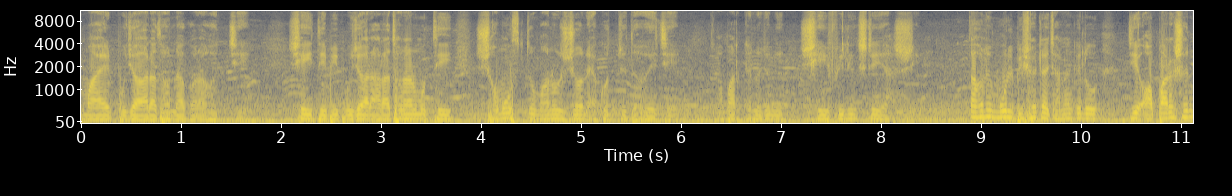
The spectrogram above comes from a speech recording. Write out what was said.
মায়ের পূজা আরাধনা করা হচ্ছে। সেই দেবী পূজার আরাধনার মধ্যে সমস্ত মানুষজন একত্রিত হয়েছে। আমার কেন জানি সেই ফিলিংসটাই আসছে। তাহলে মূল বিষয়টা জানা গেল যে অপারেশন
